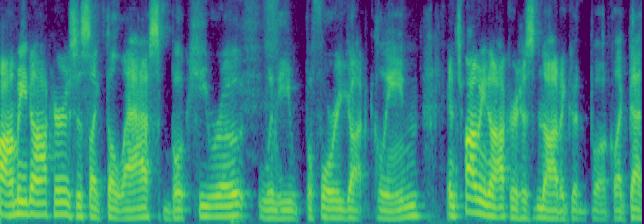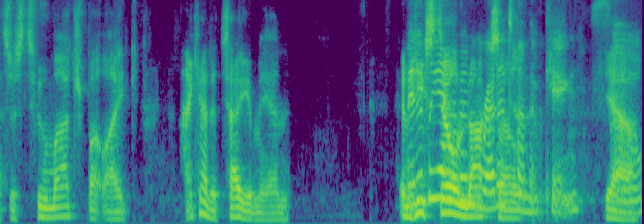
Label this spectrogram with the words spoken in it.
Tommyknockers is like the last book he wrote when he before he got clean. And Tommyknockers is not a good book. Like that's just too much. But like, I gotta tell you, man. And he still I haven't read a out. ton of King. So. Yeah.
